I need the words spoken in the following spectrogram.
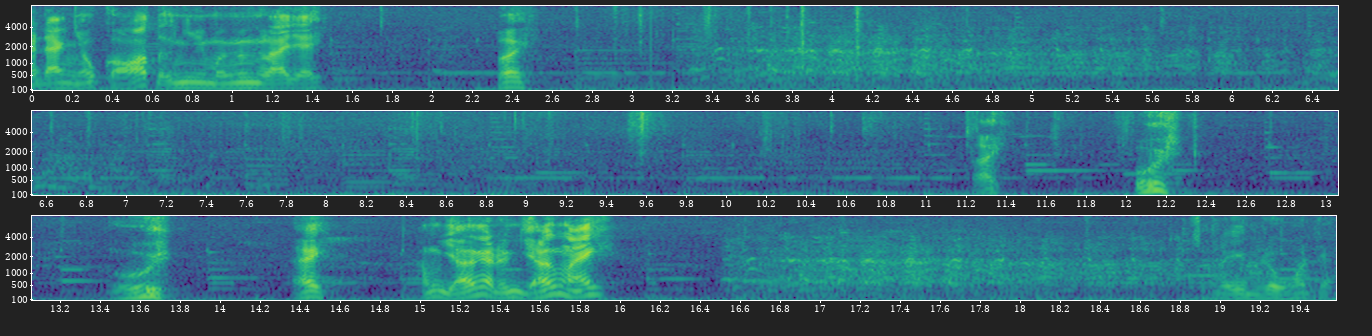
mày đang nhổ cỏ, tự nhiên mà ngưng lại vậy? Ơi! Ơi ui! Ui! Ê! Không giỡn à đừng giỡn mày! Sao nó im ru hết vậy?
